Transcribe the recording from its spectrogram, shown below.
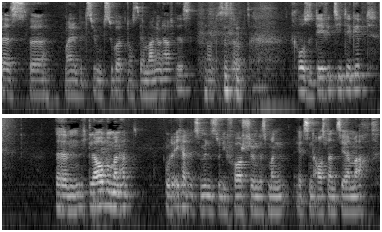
dass äh, meine Beziehung zu Gott noch sehr mangelhaft ist und dass es dort große Defizite gibt. Ähm, ich glaube, man hat, oder ich hatte zumindest so die Vorstellung, dass man jetzt ein Auslandsjahr macht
